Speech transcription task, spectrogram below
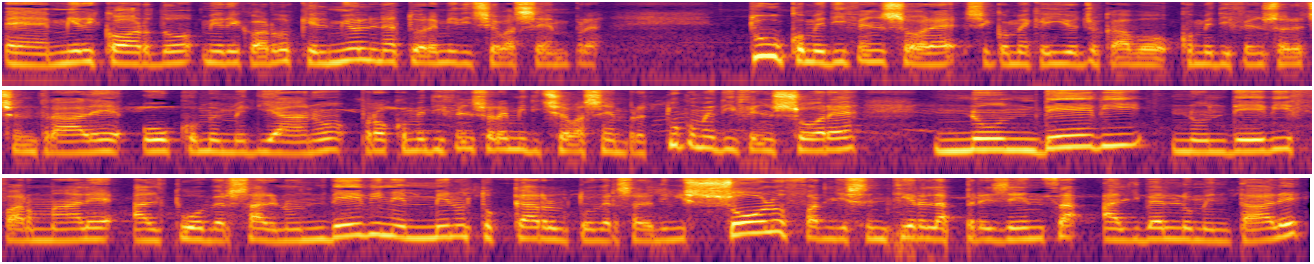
eh, mi, ricordo, mi ricordo che il mio allenatore mi diceva sempre tu come difensore, siccome che io giocavo come difensore centrale o come mediano, però come difensore mi diceva sempre, tu come difensore non devi, non devi far male al tuo avversario, non devi nemmeno toccare il tuo avversario, devi solo fargli sentire la presenza a livello mentale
